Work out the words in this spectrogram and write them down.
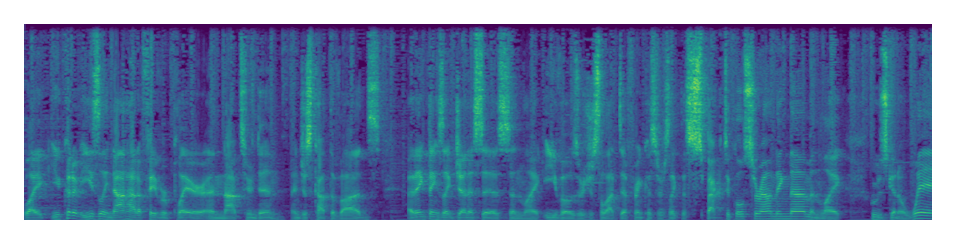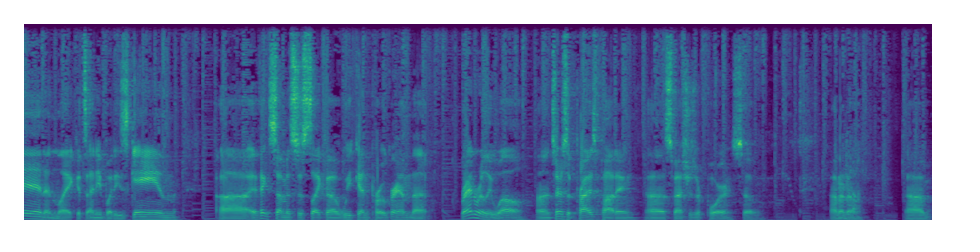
Like you could have easily not had a favorite player and not tuned in and just caught the vods. I think things like Genesis and like Evos are just a lot different because there's like the spectacle surrounding them and like who's gonna win and like it's anybody's game. Uh, I think Summit's just like a weekend program that ran really well. Uh, in terms of prize potting, uh, Smashers are poor, so I don't know. Um,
